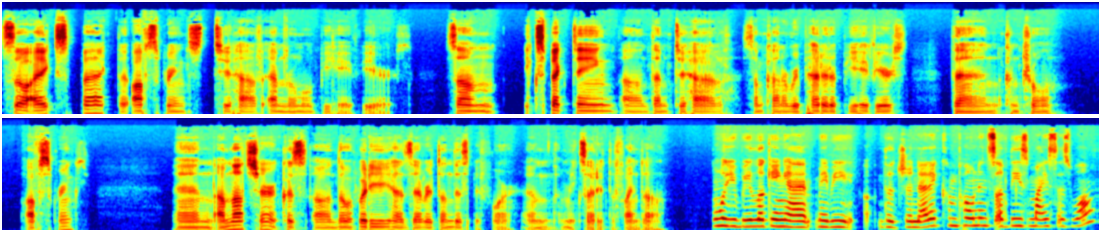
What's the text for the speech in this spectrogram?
So I expect the offsprings to have abnormal behaviors. So I'm expecting um, them to have some kind of repetitive behaviors than control offsprings. And I'm not sure because uh, nobody has ever done this before, and I'm excited to find out. Will you be looking at maybe the genetic components of these mice as well?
